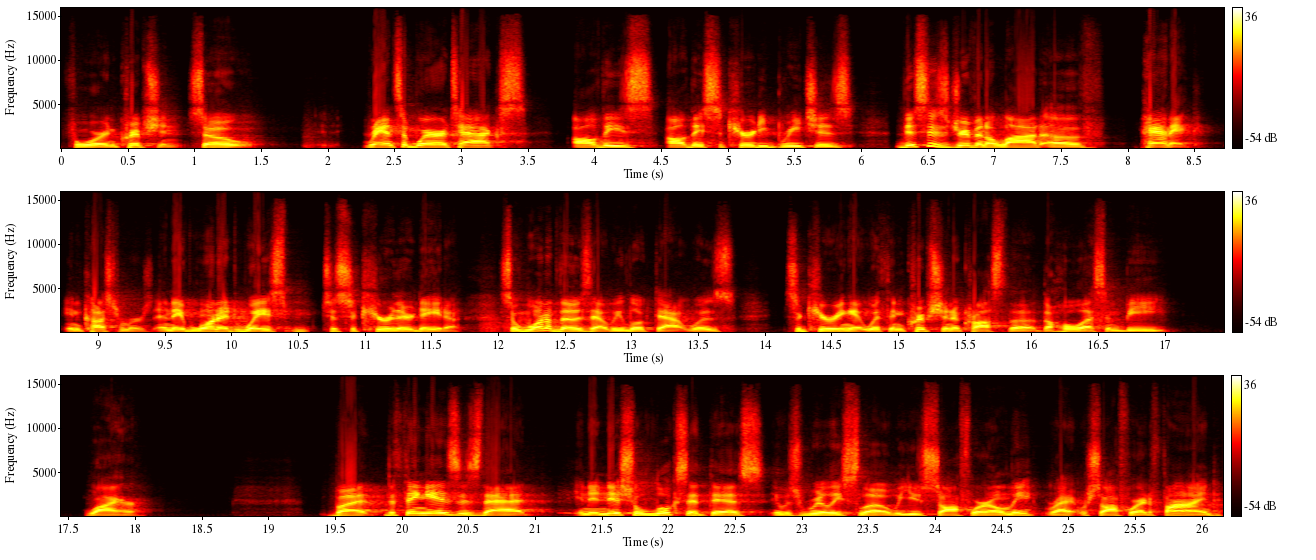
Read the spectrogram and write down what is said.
for encryption. So ransomware attacks, all these, all these security breaches, this has driven a lot of panic in customers, and they've wanted ways to secure their data. So one of those that we looked at was securing it with encryption across the, the whole SMB wire. But the thing is, is that in initial looks at this, it was really slow. We used software only, right? Or software defined.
